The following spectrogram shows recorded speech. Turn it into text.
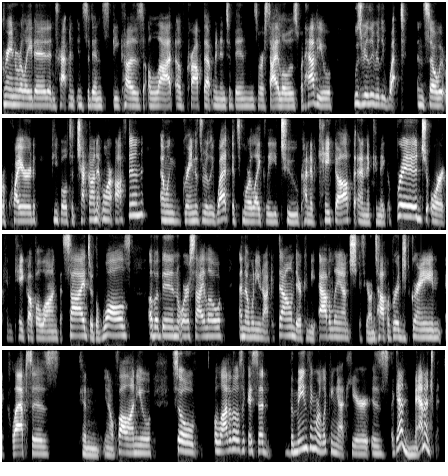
grain related entrapment incidents because a lot of crop that went into bins or silos what have you was really really wet and so it required people to check on it more often. And when grain is really wet, it's more likely to kind of cake up and it can make a bridge or it can cake up along the sides or the walls of a bin or a silo. And then when you knock it down, there can be avalanche. If you're on top of bridged grain, it collapses, can, you know, fall on you. So a lot of those, like I said, the main thing we're looking at here is again management.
